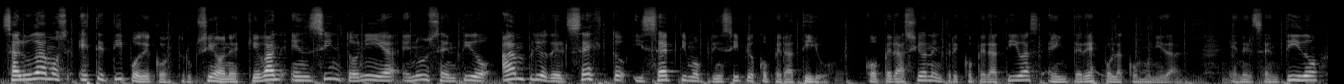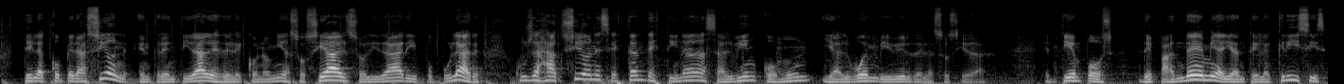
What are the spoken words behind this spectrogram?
saludamos este tipo de construcciones que van en sintonía en un sentido amplio del sexto y séptimo principio cooperativo, cooperación entre cooperativas e interés por la comunidad en el sentido de la cooperación entre entidades de la economía social, solidaria y popular, cuyas acciones están destinadas al bien común y al buen vivir de la sociedad. En tiempos de pandemia y ante la crisis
